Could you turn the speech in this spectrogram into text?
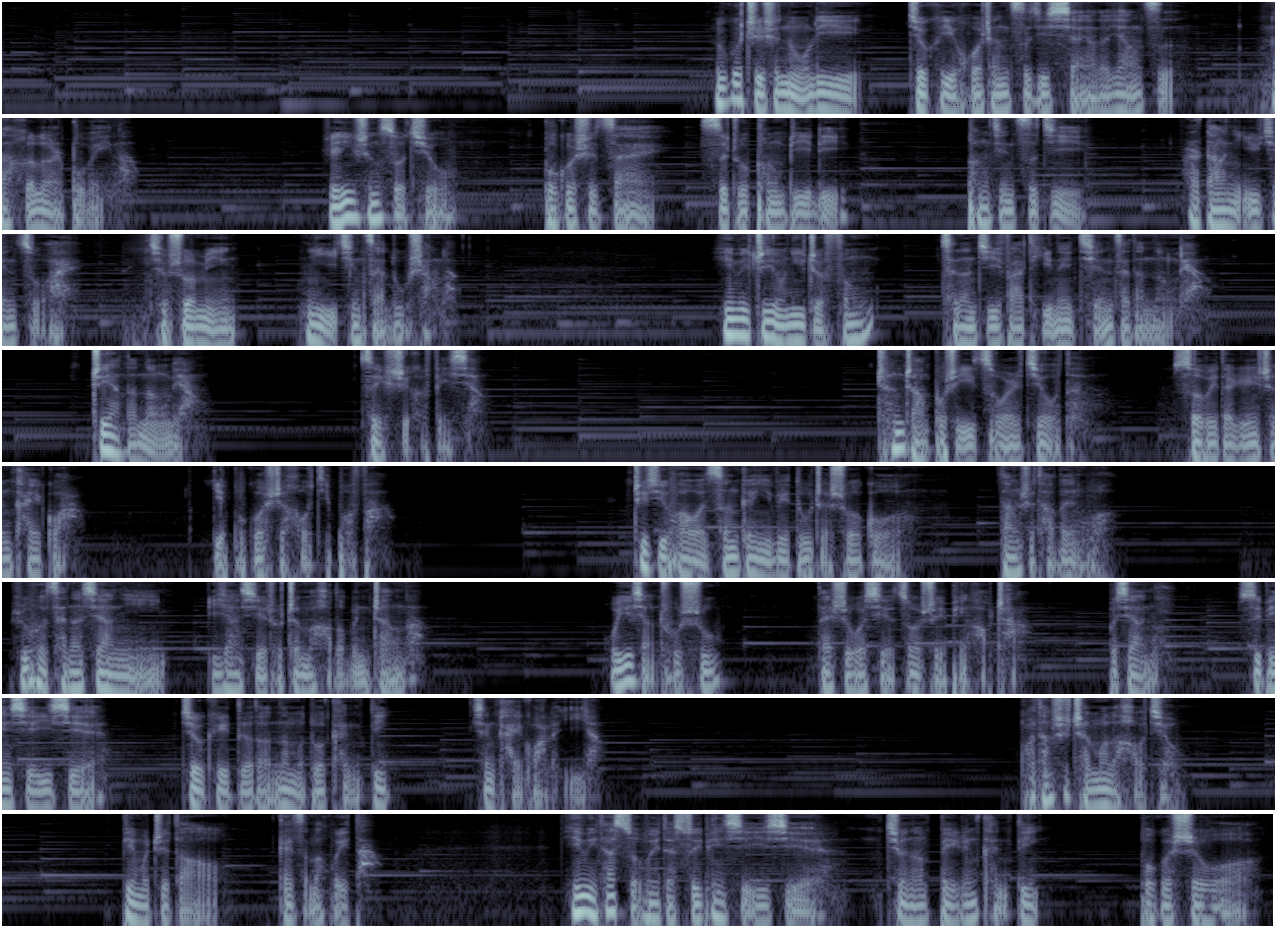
如果只是努力就可以活成自己想要的样子，那何乐而不为呢？人一生所求，不过是在四处碰壁里碰见自己，而当你遇见阻碍，就说明。你已经在路上了，因为只有逆着风，才能激发体内潜在的能量。这样的能量，最适合飞翔。成长不是一蹴而就的，所谓的人生开挂，也不过是厚积薄发。这句话我曾跟一位读者说过，当时他问我：“如何才能像你一样写出这么好的文章呢？”我也想出书，但是我写作水平好差，不像你，随便写一写，就可以得到那么多肯定，像开挂了一样。我当时沉默了好久，并不知道该怎么回答，因为他所谓的随便写一写就能被人肯定，不过是我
